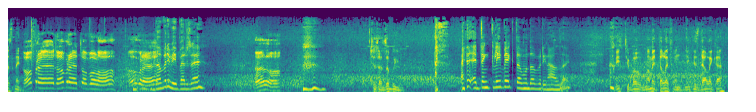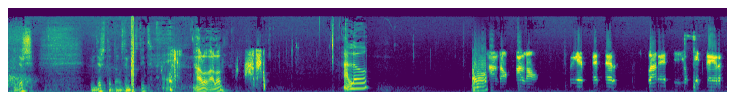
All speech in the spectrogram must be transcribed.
úžasné. Dobre, dobre to bolo. Dobre. Dobrý výber, že? Áno. Čo sa zobujú? Aj ten klip je k tomu dobrý naozaj. Víte, Bohu, máme telefon niekde zďaleka. Vydrž. Vydrž, toto musím pustiť. Halo, halo. Haló? Haló? Áno, áno. Tu je Peter z planéty Jupiter.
